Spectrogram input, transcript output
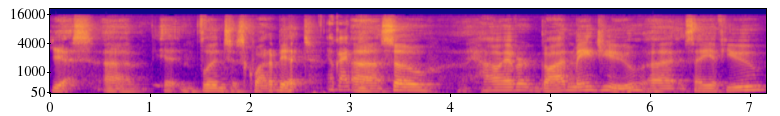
Yes, um, it influences quite a bit. Okay. Uh, so, however, God made you. Uh, say if you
